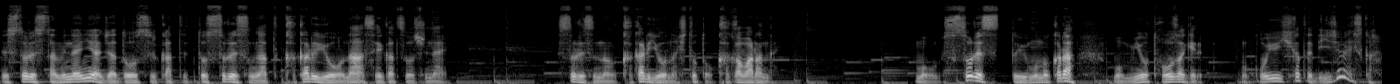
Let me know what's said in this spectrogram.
でストレスためないにはじゃあどうするかっていうとストレスがかかるような生活をしない。ストレスのかかるような人と関わらない。もうストレスというものからもう身を遠ざける。もうこういう生き方でいいじゃないですか。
